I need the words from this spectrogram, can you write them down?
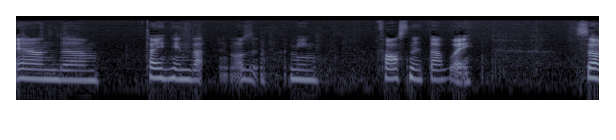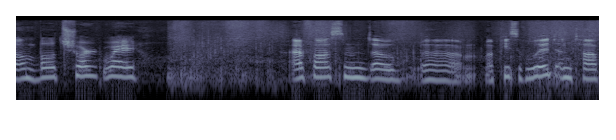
and um, tighten in that, I mean, fasten it that way. So both short way I fastened a, um, a piece of wood on top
